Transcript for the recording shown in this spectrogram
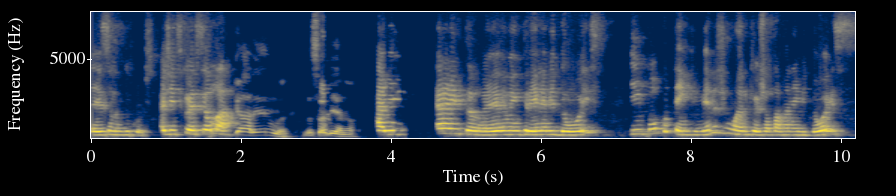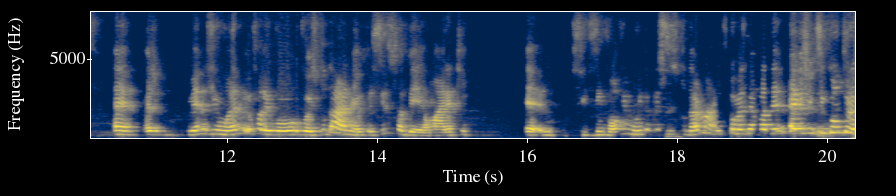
É esse o nome do curso. A gente se conheceu lá. Caramba, não sabia, não. Aí, é, então, eu entrei na M2 e em pouco tempo, em menos de um ano que eu já estava na M2, é, menos de um ano eu falei, vou, vou estudar, né? Eu preciso saber, é uma área que é, se desenvolve muito, eu preciso estudar mais. Comecei a fazer, aí a gente se encontrou,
